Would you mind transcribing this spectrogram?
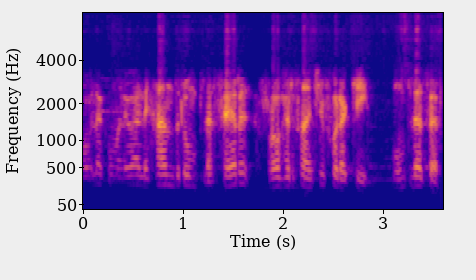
Hola, ¿cómo le va, Alejandro? Un placer. Roger Sánchez por aquí. Un placer.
